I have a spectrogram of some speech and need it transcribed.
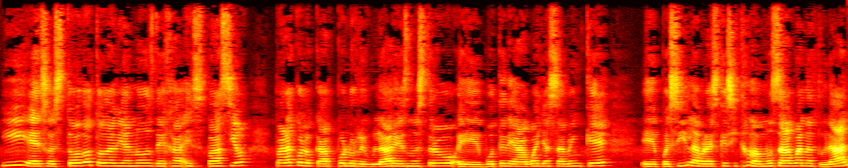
Y eso es todo, todavía nos deja espacio para colocar por lo regular es nuestro eh, bote de agua. Ya saben que, eh, pues sí, la verdad es que sí tomamos agua natural.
